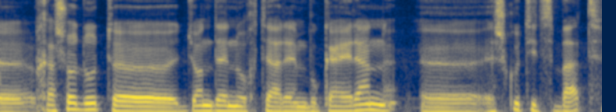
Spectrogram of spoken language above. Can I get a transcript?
Uh, jaso dut uh, joan den urtearen bukaeran uh, eskutitz bat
